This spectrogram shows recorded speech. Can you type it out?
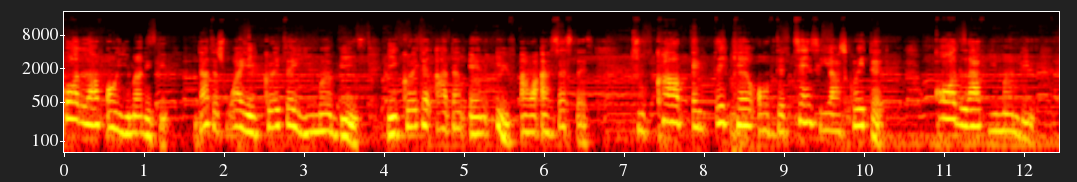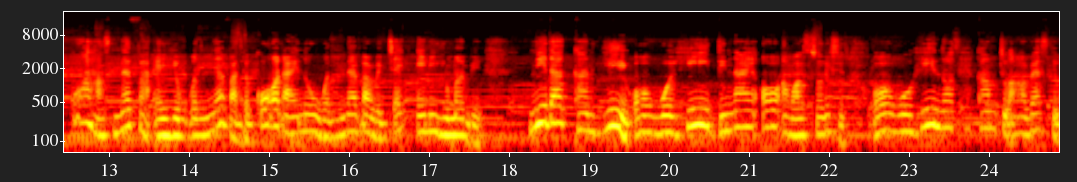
God loves all humanity. That is why He created human beings. He created Adam and Eve, our ancestors, to come and take care of the things He has created. God loves human beings. God has never and He will never, the God I know will never reject any human being. Neither can He or will He deny all our solutions or will He not come to our rescue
